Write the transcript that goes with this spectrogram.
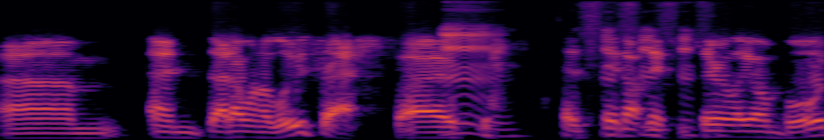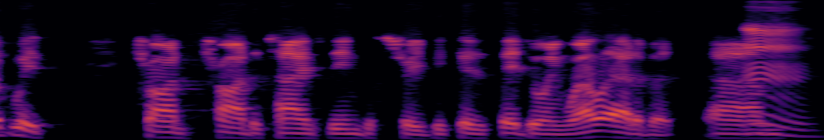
um, and they don't want to lose that. So mm. they're not necessarily on board with trying trying to change the industry because they're doing well out of it. Um, mm.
